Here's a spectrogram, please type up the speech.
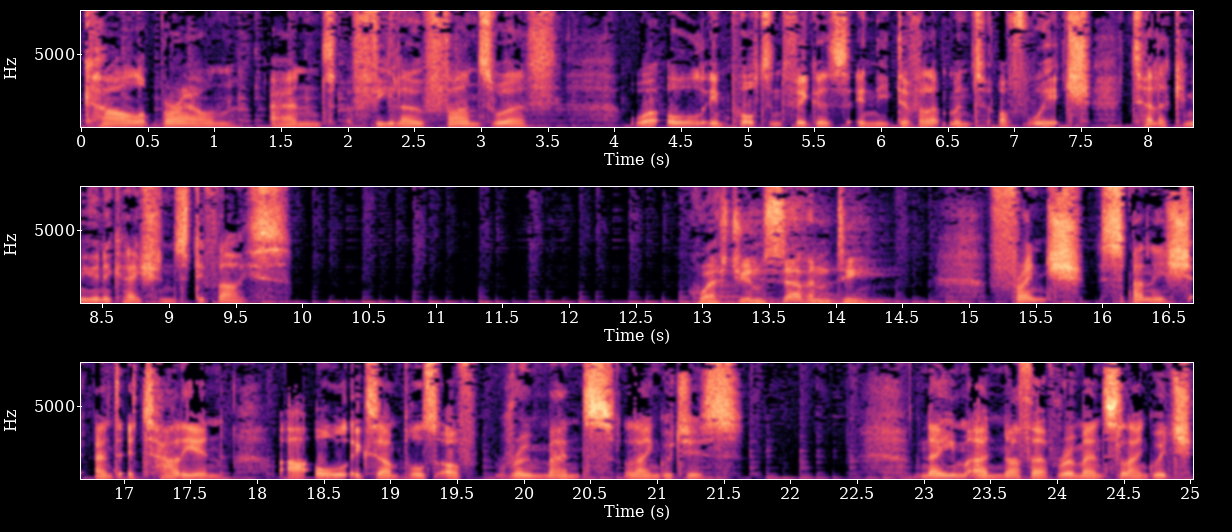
Karl Braun, and Philo Farnsworth were all important figures in the development of which telecommunications device? Question 17. French, Spanish, and Italian are all examples of Romance languages. Name another Romance language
